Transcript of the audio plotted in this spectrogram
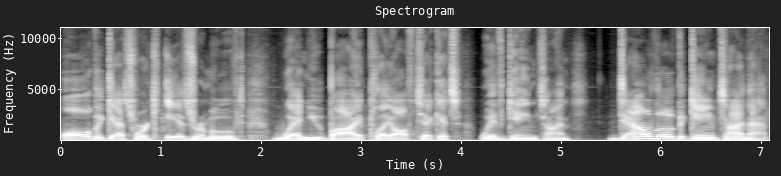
all the guesswork is removed when you buy playoff tickets with Game Time. Download the Game Time app,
